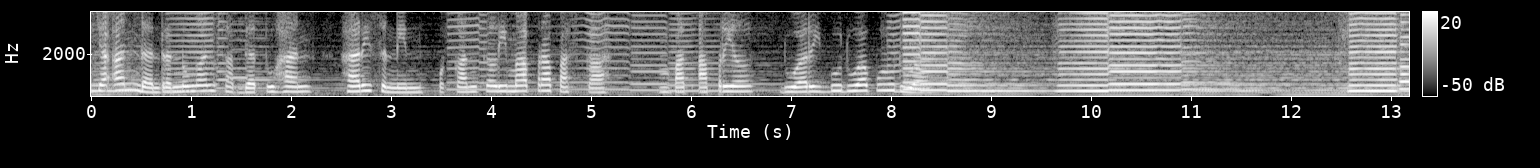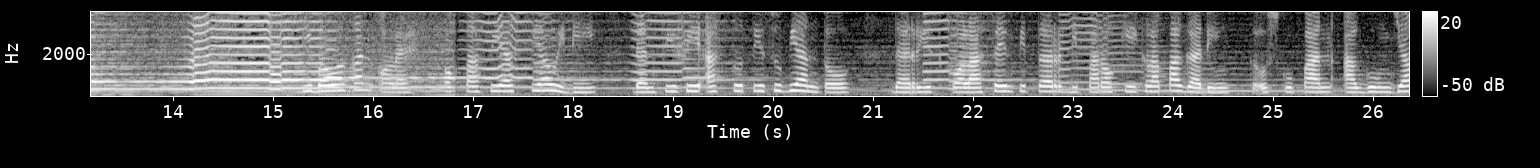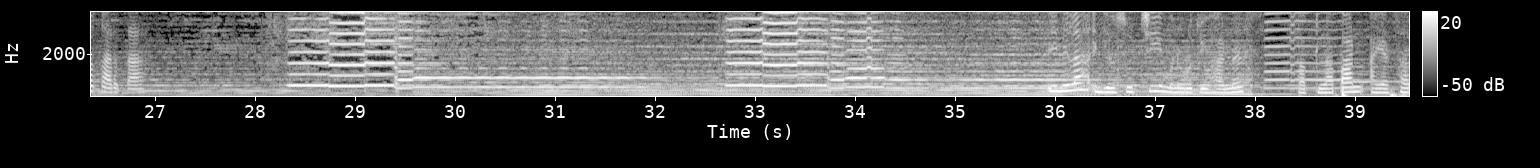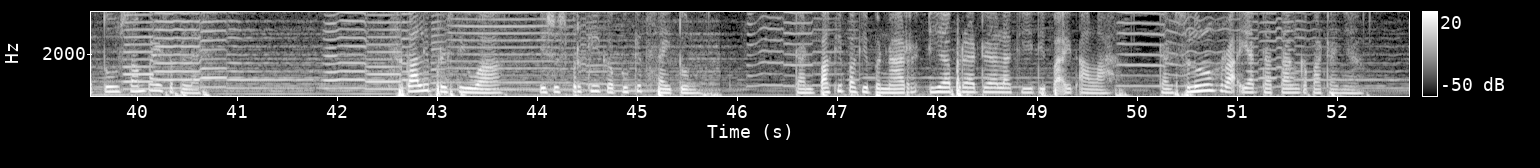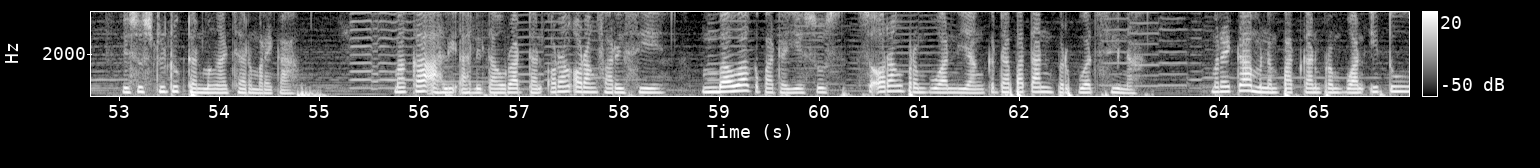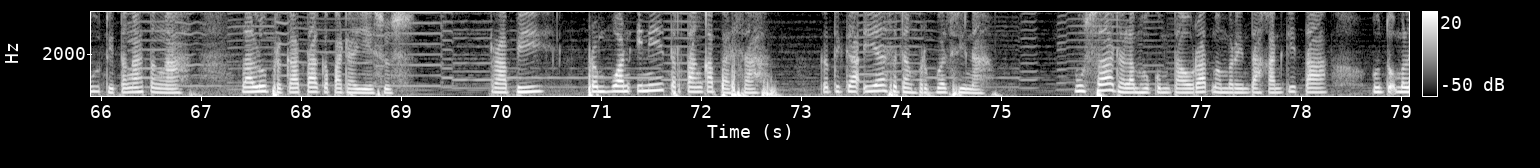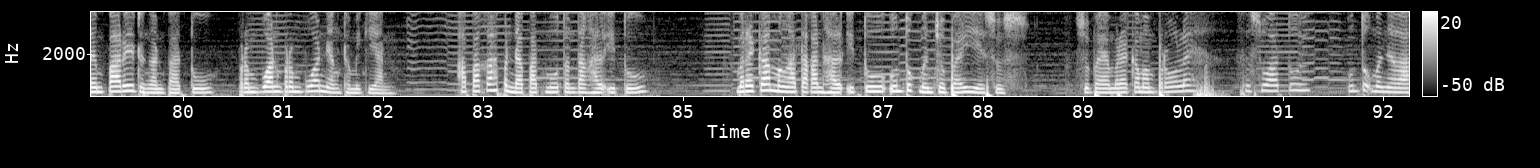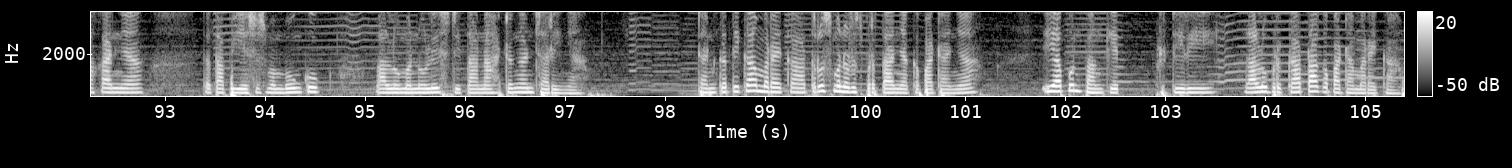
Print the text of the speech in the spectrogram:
Bacaan dan Renungan Sabda Tuhan Hari Senin Pekan kelima Prapaskah 4 April 2022 Dibawakan oleh Octavia Setiawidi dan Vivi Astuti Subianto dari Sekolah Saint Peter di Paroki Kelapa Gading, Keuskupan Agung Jakarta. Inilah Injil suci menurut Yohanes bab 8 ayat 1 sampai 11. Sekali peristiwa, Yesus pergi ke Bukit Zaitun. Dan pagi-pagi benar ia berada lagi di bait Allah dan seluruh rakyat datang kepadanya. Yesus duduk dan mengajar mereka. Maka ahli-ahli Taurat dan orang-orang Farisi membawa kepada Yesus seorang perempuan yang kedapatan berbuat zina. Mereka menempatkan perempuan itu di tengah-tengah, lalu berkata kepada Yesus, "Rabi, perempuan ini tertangkap basah ketika ia sedang berbuat zina." Musa dalam hukum Taurat memerintahkan kita untuk melempari dengan batu perempuan-perempuan yang demikian. Apakah pendapatmu tentang hal itu? Mereka mengatakan hal itu untuk mencobai Yesus, supaya mereka memperoleh sesuatu untuk menyalahkannya tetapi Yesus membungkuk, lalu menulis di tanah dengan jarinya. Dan ketika mereka terus-menerus bertanya kepadanya, ia pun bangkit, berdiri, lalu berkata kepada mereka,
